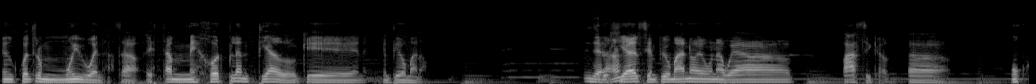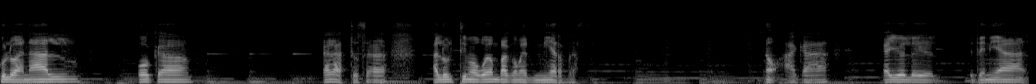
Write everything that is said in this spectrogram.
encuentro muy buena. O sea, está mejor planteado que en el pies humano. La cirugía del pies humano es una weá básica. O sea, músculo anal, boca. Cagaste. O sea, al último weón va a comer mierdas. No, acá, acá yo le, le tenía.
